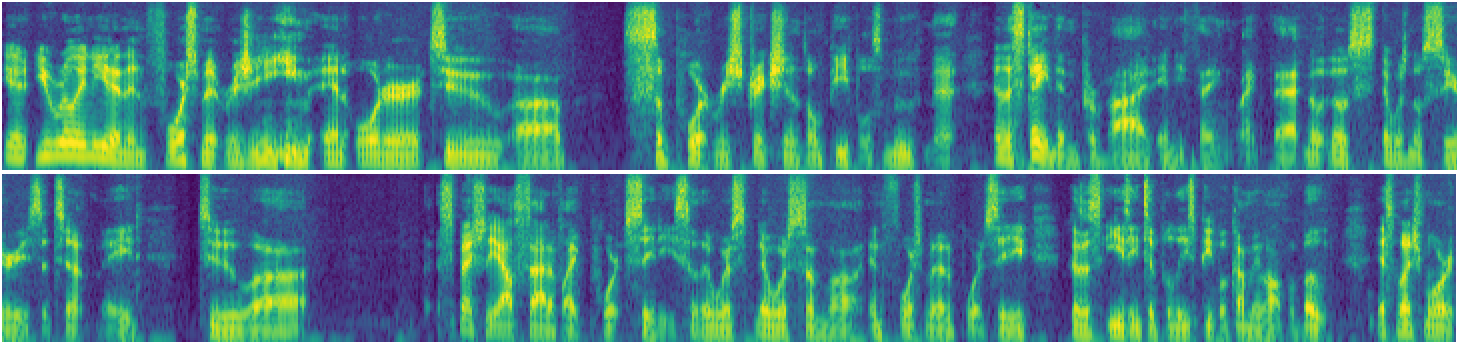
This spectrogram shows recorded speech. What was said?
you, you really need an enforcement regime in order to uh, support restrictions on people's movement. And the state didn't provide anything like that. No, no there was no serious attempt made to, uh, especially outside of like port cities. So there was there was some uh, enforcement at a port city because it's easy to police people coming off a boat it's much more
